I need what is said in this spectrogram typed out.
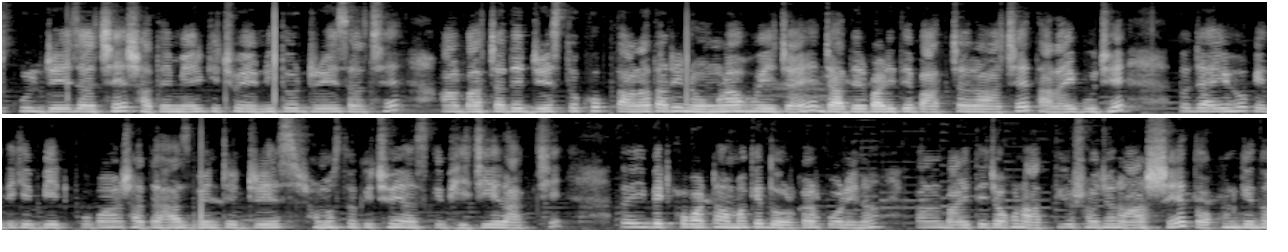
স্কুল ড্রেস আছে, সাথে মেয়ের কিছু এমনিতেও ড্রেস আছে। আর বাচ্চাদের ড্রেস তো খুব তাড়াতাড়ি নোংরা হয়ে যায়, যাদের বাড়িতে বাচ্চারা আছে তারাই বুঝে। তো যাই হোক, এদিকে বেড কভার, সাথে হাজব্যান্ডের ড্রেস সমস্ত কিছুই আজকে ভিজিয়ে রাখছি। তো এই বেড কভারটা আমাকে দরকার পড়ে না। কারণ বাড়িতে যখন আত্মীয় স্বজন আসে, তখন কিন্তু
